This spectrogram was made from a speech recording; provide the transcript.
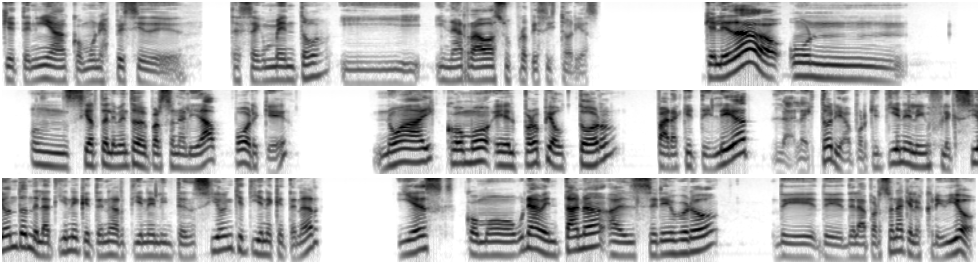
Que tenía como una especie de, segmento y narraba sus propias historias. Que le da un, un cierto elemento de personalidad porque no hay como el propio autor para que te lea la, la, historia, porque tiene la inflexión donde la tiene que tener, tiene la intención que tiene que tener, y es como una ventana al cerebro de, de, de la persona que lo escribió.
